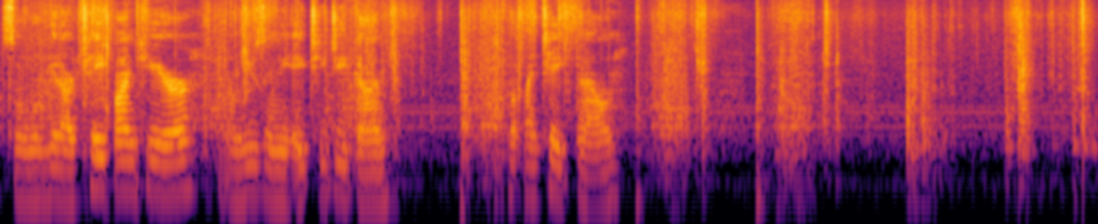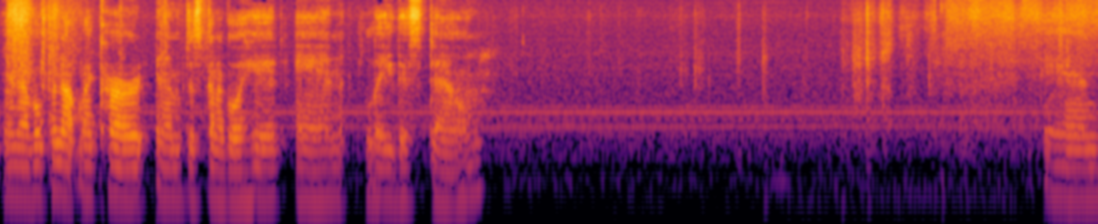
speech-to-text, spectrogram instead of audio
So we'll get our tape on here. I'm using the ATG gun. Put my tape down. And I've opened up my card and I'm just going to go ahead and lay this down. And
